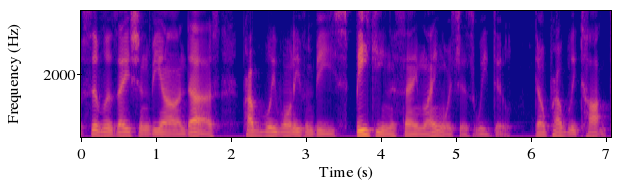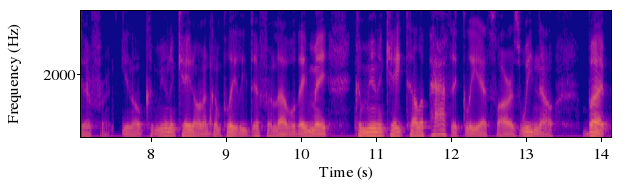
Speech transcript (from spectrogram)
civilization beyond us probably won't even be speaking the same language as we do. They'll probably talk different, you know, communicate on a completely different level. They may communicate telepathically, as far as we know, but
